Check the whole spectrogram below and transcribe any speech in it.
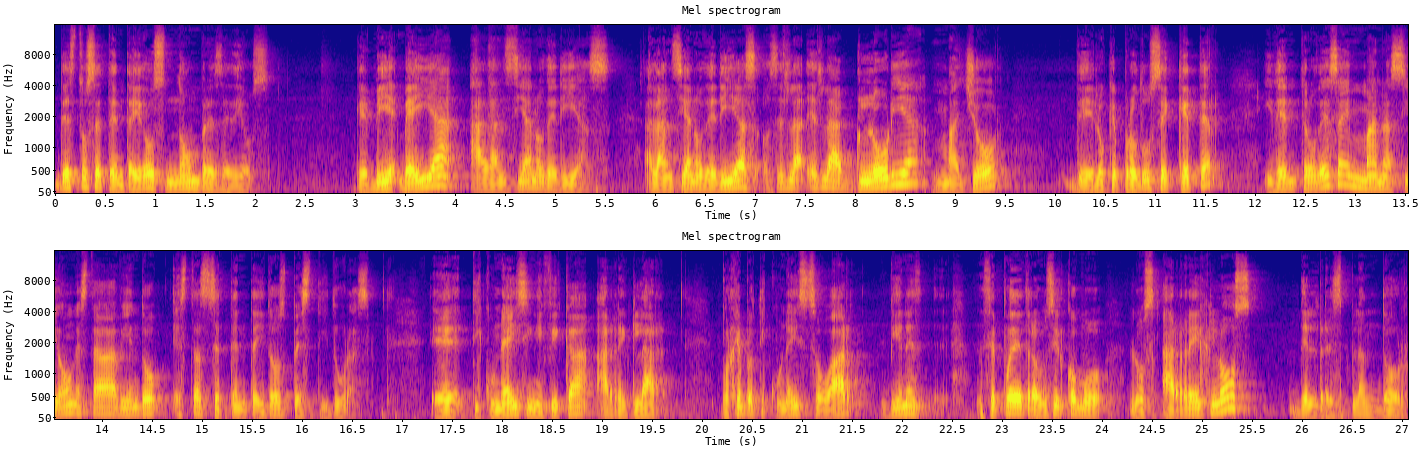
de estos 72 nombres de Dios, que veía al anciano de días, al anciano de días, es, la, es la gloria mayor de lo que produce Keter, y dentro de esa emanación estaba viendo estas 72 vestiduras. Eh, significa arreglar. Por ejemplo, tikunei soar viene, se puede traducir como los arreglos del resplandor.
